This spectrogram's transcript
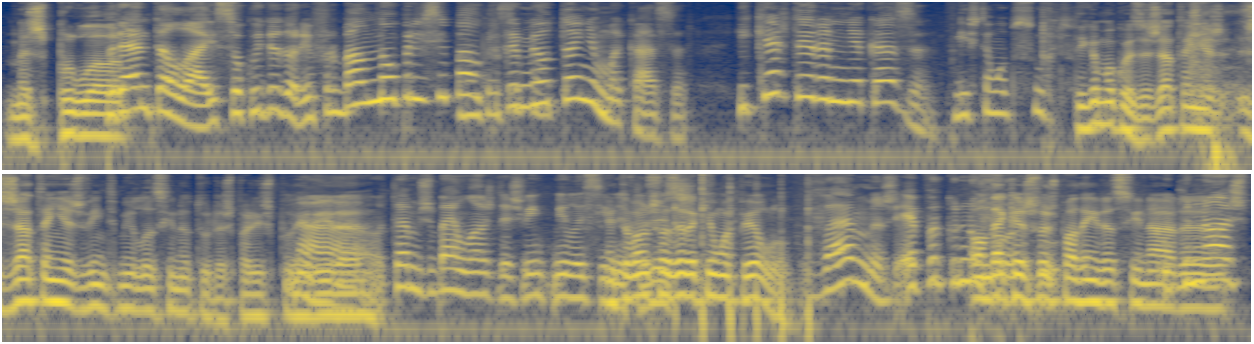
Mas pela... Perante a lei, sou cuidador informal não principal, porque eu tenho uma casa. E quero ter a minha casa. Isto é um absurdo. Diga uma coisa, já tem, as, já tem as 20 mil assinaturas para isto poder ir Não, a... estamos bem longe das 20 mil assinaturas. Então vamos fazer aqui um apelo. Vamos, é porque no Onde é que as fundo, pessoas podem ir assinar O que nós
